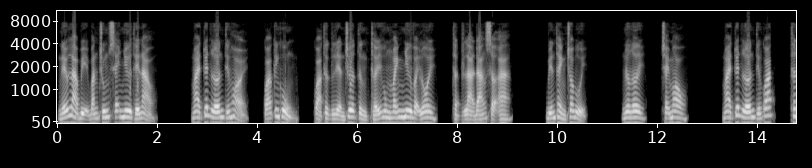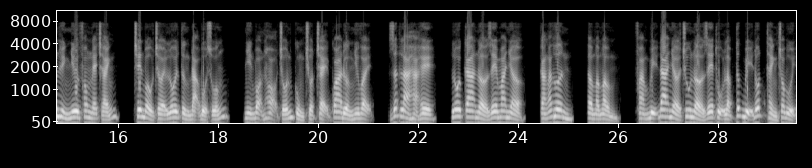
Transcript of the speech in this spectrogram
Nếu là bị bắn chúng sẽ như thế nào? Mai Tuyết lớn tiếng hỏi, quá kinh khủng, quả thực liền chưa từng thấy hung mãnh như vậy lôi, thật là đáng sợ a. Biến thành cho bụi. Nương ơi, cháy mau. Mai Tuyết lớn tiếng quát, thân hình như phong né tránh, trên bầu trời lôi từng đạo bổ xuống, nhìn bọn họ trốn cùng chuột chạy qua đường như vậy, rất là hả hê, lôi ca nở dê ma nhờ, càng ác hơn, ầm ầm ầm, phàm bị đa nhờ chu nở dê thụ lập tức bị đốt thành cho bụi,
